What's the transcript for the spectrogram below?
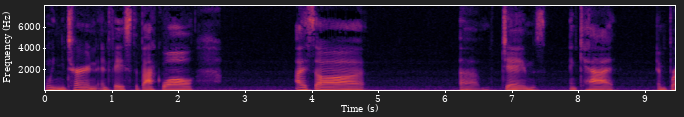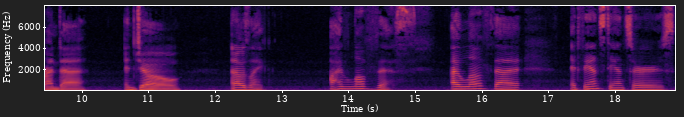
when you turn and face the back wall, I saw um, James and Kat and Brenda and Jo, and I was like, I love this. I love that advanced dancers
